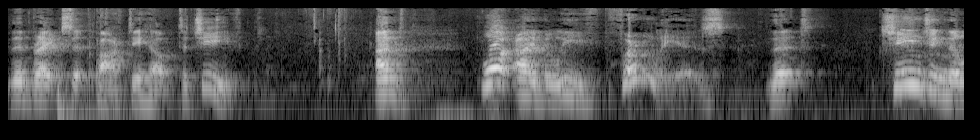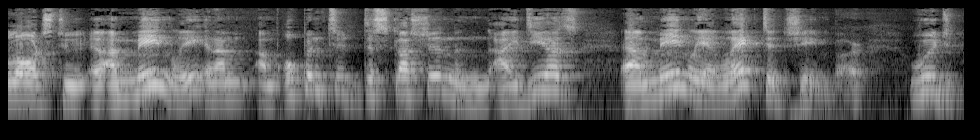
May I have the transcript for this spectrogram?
the Brexit Party helped achieve. And what I believe firmly is that changing the Lords to, uh, mainly, and I'm, I'm open to discussion and ideas, a mainly elected chamber would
